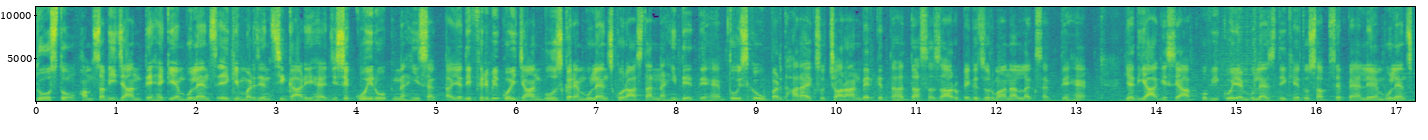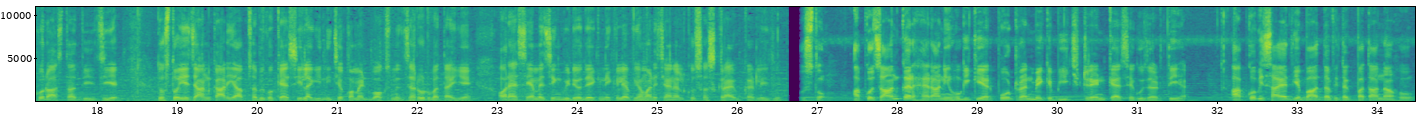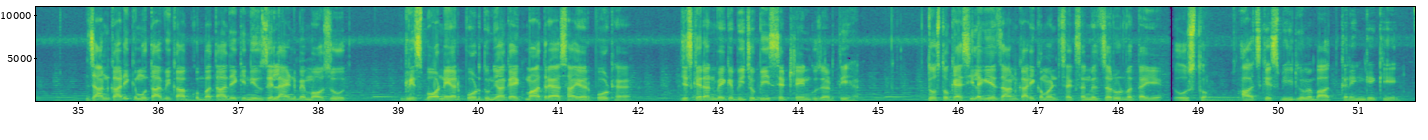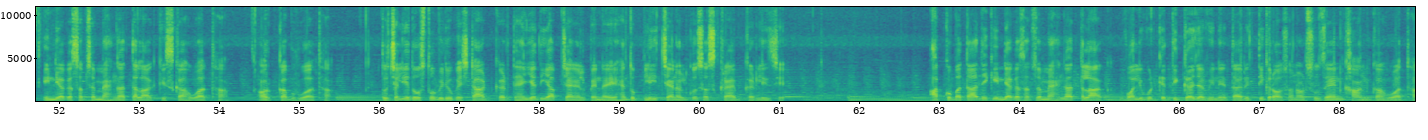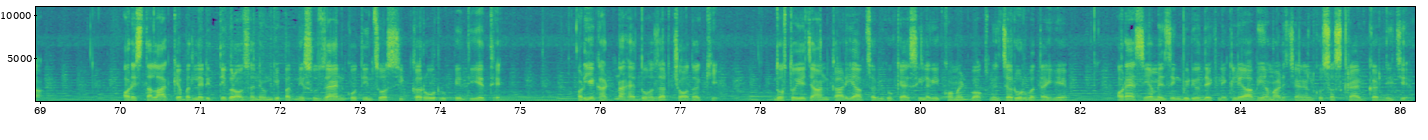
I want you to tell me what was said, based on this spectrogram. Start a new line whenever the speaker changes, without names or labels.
दोस्तों, हम सभी जानते हैं कि एंबुलेंस एक इमरजेंसी गाड़ी है, जिसे कोई रोक नहीं सकता। यदि फिर भी कोई जानबूझकर एंबुलेंस को रास्ता नहीं देते हैं तो इसके ऊपर धारा एक सौ चौरानवे के तहत दस हज़ार रुपये के जुर्माना लग सकते हैं। यदि आगे से आपको भी कोई एंबुलेंस दिखे तो सबसे पहले एंबुलेंस को रास्ता दीजिए। दोस्तों, ये जानकारी आप सभी को कैसी लगी, नीचे कमेंट बॉक्स में ज़रूर बताइए। और ऐसे अमेजिंग वीडियो देखने के लिए अभी हमारे चैनल को सब्सक्राइब कर लीजिए। दोस्तों आपको जानकर हैरानी होगी कि एयरपोर्ट रनवे के बीच ट्रेन कैसे गुजरती है। आपको भी शायद ये बात अभी तक पता ना हो। जानकारी के मुताबिक आपको बता दें कि न्यूजीलैंड में मौजूद ग्रिसबॉर्न एयरपोर्ट दुनिया का एकमात्र ऐसा एयरपोर्ट है, जिसके रनवे के बीचों बीच से ट्रेन गुजरती है। दोस्तों, कैसी लगी ये जानकारी कमेंट सेक्शन में ज़रूर बताइए। दोस्तों, आज के इस वीडियो में बात करेंगे कि इंडिया का सबसे महँगा तलाक किसका हुआ था और कब हुआ था। तो चलिए दोस्तों, वीडियो को स्टार्ट करते हैं। यदि आप चैनल पर नए हैं तो प्लीज़ चैनल को सब्सक्राइब कर लीजिए। आपको बता दें कि इंडिया का सबसे महँगा तलाक बॉलीवुड के दिग्गज अभिनेता ऋतिक रोशन और सुजैन खान का हुआ था। और इस तलाक के बदले ऋतिक रोशन ने उनकी पत्नी सुजैन को 380 करोड़ रुपए दिए थे। और ये घटना है 2014 की। दोस्तों, ये जानकारी आप सभी को कैसी लगी, कमेंट बॉक्स में ज़रूर बताइए। और ऐसी अमेजिंग वीडियो देखने के लिए अभी हमारे चैनल को सब्सक्राइब कर लीजिए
